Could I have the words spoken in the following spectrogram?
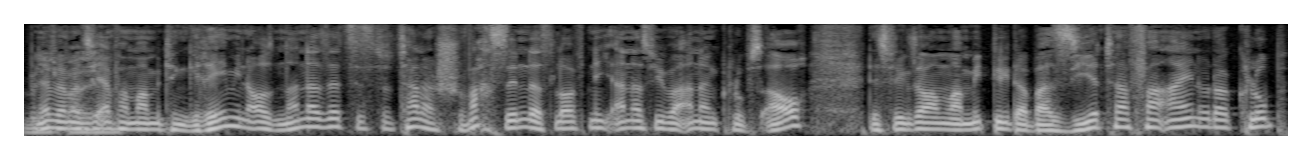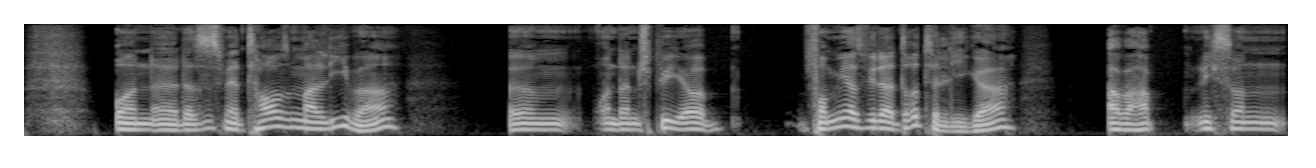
Ne, wenn man sich einfach mal mit den Gremien auseinandersetzt, ist totaler Schwachsinn. Das läuft nicht anders wie bei anderen Clubs auch. Deswegen sagen wir mal Mitgliederbasierter Verein oder Club. Und äh, das ist mir tausendmal lieber. Ähm, und dann spiele ich auch von mir aus wieder dritte Liga, aber hab nicht so ein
